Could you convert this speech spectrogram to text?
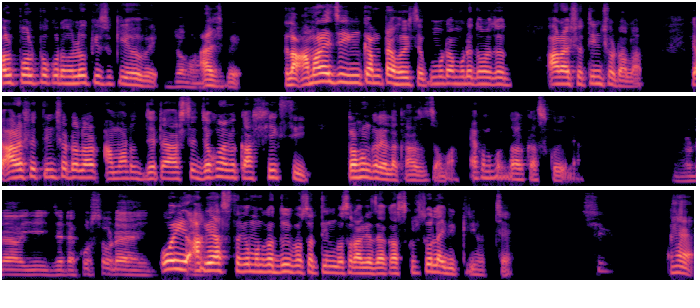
অল্প, অল্প করে হলেও কিছু কি হবে? জমা আসবে। তাহলে আমার এই যে ইনকামটা হয়েছে মোটামুটি ধরো যে $২৫০-৩০০ এই $২৫০-৩০০ আমার যেটা আসছে যখন আমি কাজ শিখছি, তখনকার এলা কাজ জমা। এখন পর্যন্ত আর কাজ করি না। ওটা যেটা করছ ওটাই ওই আগে আজ থেকে মনে করো ২ বছর ৩ বছর আগে যা কাজ করছি ওলাই বিক্রি হচ্ছে। হ্যাঁ।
